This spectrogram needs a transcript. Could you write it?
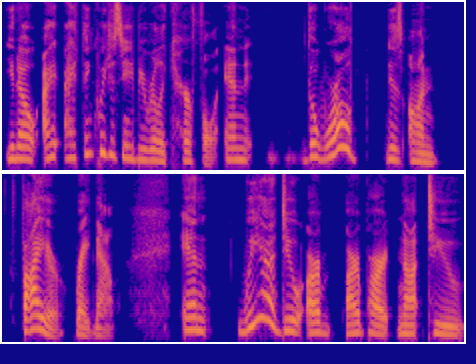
You know, I, I think we just need to be really careful. And the world is on fire right now. And we got to do our, our part not to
